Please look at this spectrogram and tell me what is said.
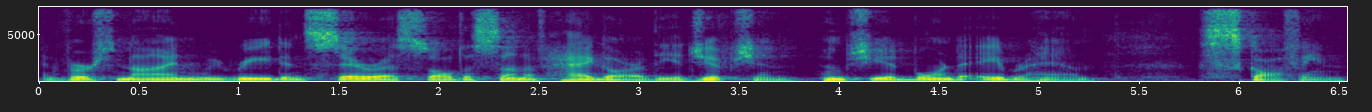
In verse 9, we read, And Sarah saw the son of Hagar, the Egyptian, whom she had borne to Abraham, scoffing.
